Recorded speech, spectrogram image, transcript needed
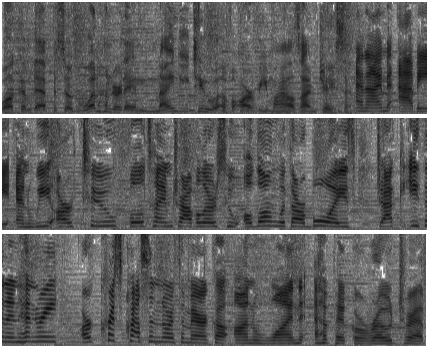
Welcome to episode 192 of RV Miles. I'm Jason. And I'm Abby, and we are two full time travelers who, along with our boys, Jack, Ethan, and Henry, are crisscrossing North America on one epic road trip.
